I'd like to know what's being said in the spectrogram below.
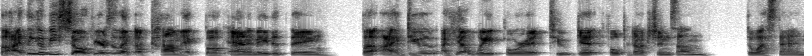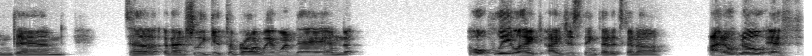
But I think it would be so fierce as like a comic book animated thing. But I do, I can't wait for it to get full productions on the West End and to eventually get to Broadway one day. And hopefully, like, I just think that it's gonna, I don't know if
